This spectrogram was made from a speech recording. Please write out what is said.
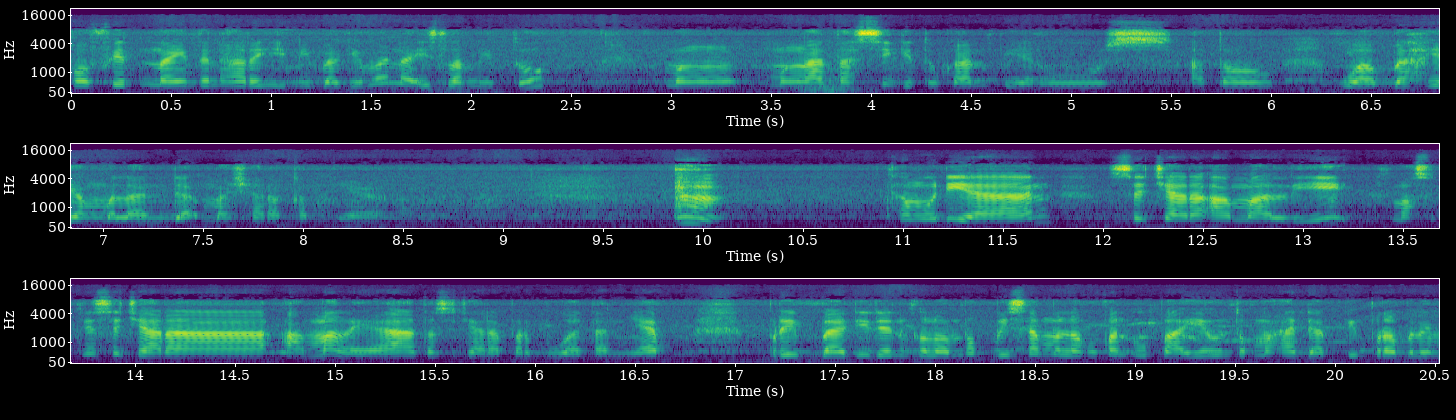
COVID-19 hari ini bagaimana Islam itu meng mengatasi gitu kan virus atau wabah yang melanda masyarakatnya. Kemudian secara amali, maksudnya secara amal ya atau secara perbuatannya, pribadi dan kelompok bisa melakukan upaya untuk menghadapi problem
